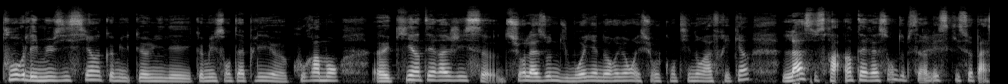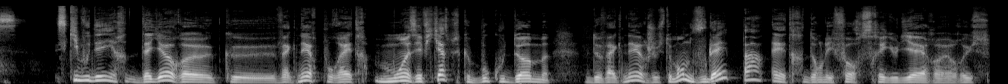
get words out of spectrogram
pour les musiciens comme ils, sont appelés euh, couramment, qui interagissent sur la zone du Moyen-Orient et sur le continent africain? Là, ce sera intéressant d'observer ce qui se passe. Ce qui vous dit d'ailleurs euh, que Wagner pourrait être moins efficace, parce que beaucoup d'hommes de Wagner, justement, ne voulaient pas être dans les forces régulières euh, russes.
